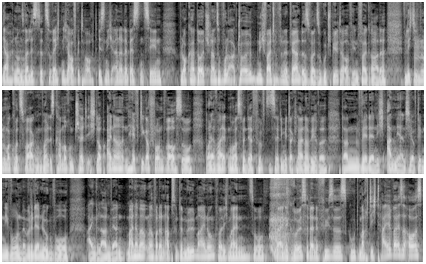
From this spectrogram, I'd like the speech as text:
ja, in unserer Liste zu Recht nicht aufgetaucht, ist nicht einer der besten zehn Blocker Deutschlands, obwohl er aktuell nicht weit davon entfernt ist, weil so gut spielt er auf jeden Fall gerade. Will ich dich mhm. nur noch mal kurz fragen, weil es kam auch im Chat, ich glaube, einer, ein heftiger Front war auch so, boah, der Walkenhorst, wenn der 15 Zentimeter kleiner wäre, dann wäre der nicht annähernd hier auf dem Niveau und da würde der nirgendwo eingeladen werden. Meiner Meinung nach war dann absolute Müllmeinung, weil ich meine, so deine Größe, deine Physis, gut, macht dich teilweise aus,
